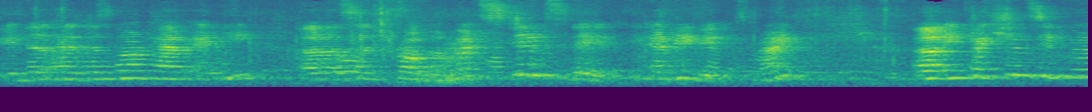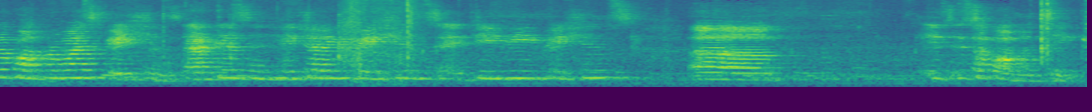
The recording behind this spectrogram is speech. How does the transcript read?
It does, does not have any uh, such problem, but still it's there everywhere, right? Uh, infections in immunocompromised patients, that is in HIV patients and TB patients, uh, it's, it's a common thing.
